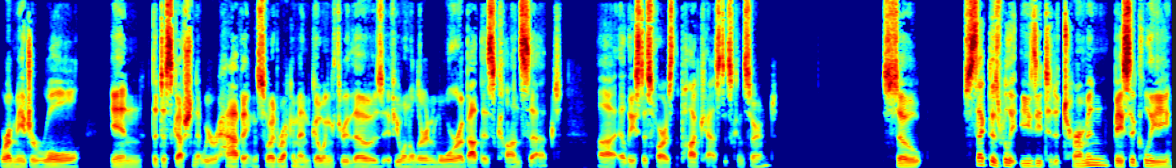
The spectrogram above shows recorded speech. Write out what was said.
or a major role in the discussion that we were having. So I'd recommend going through those if you want to learn more about this concept, uh, at least as far as the podcast is concerned. So sect is really easy to determine. Basically,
